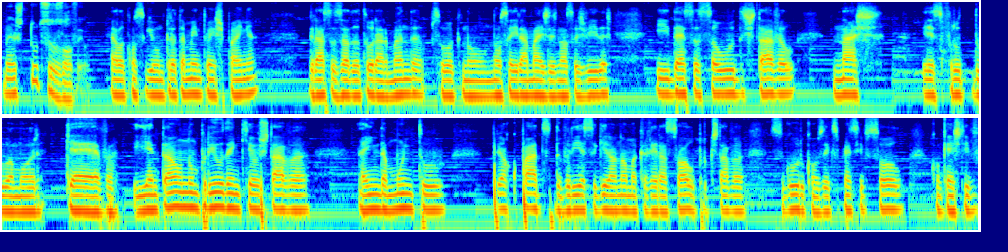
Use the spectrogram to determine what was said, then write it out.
Mas tudo se resolveu. Ela conseguiu um tratamento em Espanha, graças à doutora Armanda, pessoa que não, não sairá mais das nossas vidas, e dessa saúde estável nasce esse fruto do amor que é Eva. E então, num período em que eu estava ainda muito preocupado se deveria seguir ou não uma carreira solo, porque estava seguro com os Expensive Soul, com quem estive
